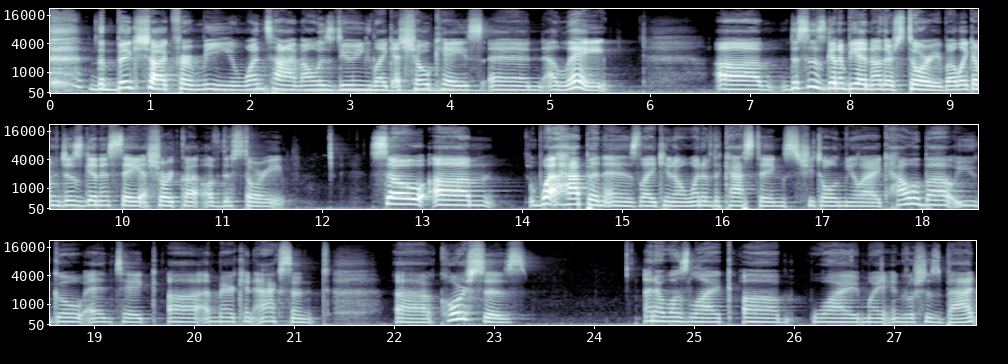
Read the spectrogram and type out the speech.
the big shock for me one time i was doing like a showcase in la um, this is gonna be another story but like i'm just gonna say a shortcut of the story. So um, what happened is like you know one of the castings she told me like how about you go and take uh, american accent uh, courses? And i was like um, why my English is bad.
